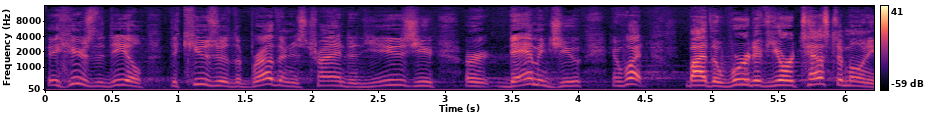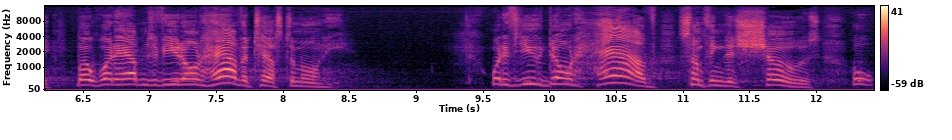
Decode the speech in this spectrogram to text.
Here's the deal the accuser of the brethren is trying to use you or damage you, and what? By the word of your testimony. But what happens if you don't have a testimony? What if you don't have something that shows? Well,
